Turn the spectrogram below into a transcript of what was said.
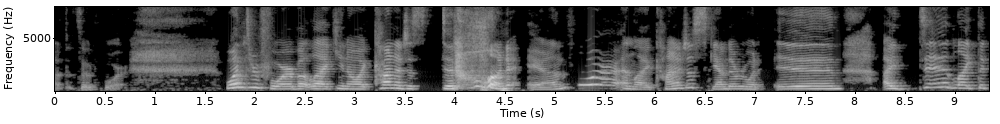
episode four. One through four, but like, you know, I kind of just did one and four and like kind of just scammed everyone in. I did like the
